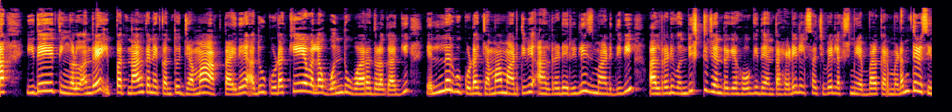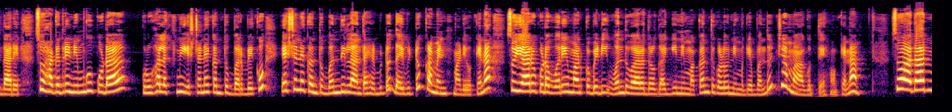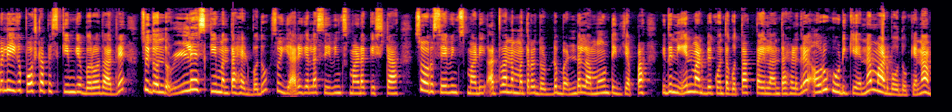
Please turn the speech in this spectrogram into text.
ಇದೇ ತಿಂಗಳು, ಅಂದ್ರೆ ಇಪ್ಪತ್ನಾಲ್ಕನೇ ಕಂತು ಜಮಾ ಆಗ್ತಾ ಇದೆ. ಅದು ಕೂಡ ಕೇವಲ ಒಂದು ವಾರದೊಳಗಾಗಿ ಎಲ್ಲರಿಗೂ ಕೂಡ ಜಮಾ ಮಾಡ್ತೀವಿ. ಆಲ್ರೆಡಿ ರಿಲೀಸ್ ಮಾಡಿದ್ದೀವಿ. ಆಲ್ರೆಡಿ ಒಂದಿಷ್ಟು ಜನರಿಗೆ ಹೋಗಿದೆ ಅಂತ ಹೇಳಿ ಸಚಿವೆ ಲಕ್ಷ್ಮಿ ಹೆಬ್ಬಾಳ್ಕರ್ ಮೇಡಮ್ ತಿಳಿಸಿದ್ದಾರೆ. ಸೊ ಹಾಗಾದ್ರೆ ನಿಮಗೂ ಕೂಡ ಗೃಹಲಕ್ಷ್ಮಿ ಎಷ್ಟನೇ ಕಂತು ಬರಬೇಕು, ಎಷ್ಟನೇ ಕಂತು ಬಂದಿಲ್ಲ ಅಂತ ಹೇಳ್ಬಿಟ್ಟು ದಯವಿಟ್ಟು ಕಮೆಂಟ್ ಮಾಡಿ, ಓಕೆನಾ? ಸೊ ಯಾರು ಕೂಡ ವರಿ ಮಾಡ್ಕೋಬೇಡಿ. ಒಂದು ವಾರದೊಳಗಾಗಿ ನಿಮ್ಮ ಕಂತುಗಳು ನಿಮಗೆ ಬಂದು ಜಮಾ ಆಗುತ್ತೆ, ಓಕೆನಾ? ಸೊ ಅದಾದಮೇಲೆ ಈಗ ಪೋಸ್ಟ್ ಆಫೀಸ್ ಸ್ಕೀಮ್ಗೆ ಬರೋದಾದರೆ ಸೊ ಇದೊಂದು ಒಳ್ಳೆ ಸ್ಕೀಮ್ ಅಂತ ಹೇಳ್ಬೋದು. ಸೊ ಯಾರಿಗೆಲ್ಲ ಸೇವಿಂಗ್ಸ್ ಮಾಡೋಕ್ಕೆ ಇಷ್ಟ? ಸೊ ಅವರು ಸೇವಿಂಗ್ಸ್ ಮಾಡಿ, ಅಥವಾ ನಮ್ಮ ಹತ್ರ ದೊಡ್ಡ ಬಂಡಲ್ ಅಮೌಂಟ್ ಇದೆಯಪ್ಪ ಇದನ್ನ ಏನು ಮಾಡಬೇಕು ಅಂತ ಗೊತ್ತಾಗ್ತಾ ಇಲ್ಲ ಅಂತ ಹೇಳಿದ್ರೆ, ಅವರು ಹೂಡಿಕೆಯನ್ನು ಮಾಡ್ಬೋದು ಓಕೆನಾ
